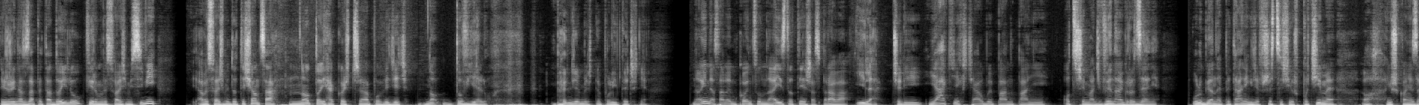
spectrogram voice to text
Jeżeli nas zapyta, do ilu firm wysłaliśmy CV, a wysłaliśmy do tysiąca, no to jakoś trzeba powiedzieć, no do wielu. Będzie myślę politycznie. No i na samym końcu najistotniejsza sprawa, ile, czyli jakie chciałby pan, pani otrzymać wynagrodzenie. Ulubione pytanie, gdzie wszyscy się już pocimy. O, już koniec,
